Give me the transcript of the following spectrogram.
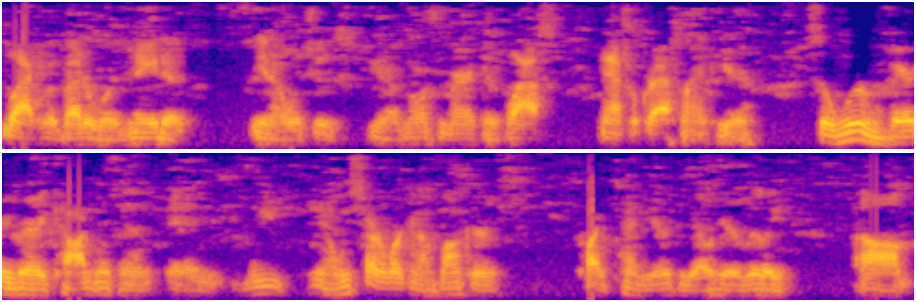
lack of a better word, native you know, which is, you know, North America's last natural grassland here. So we're very, very cognizant and we, you know, we started working on bunkers probably 10 years ago here, really. Um,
